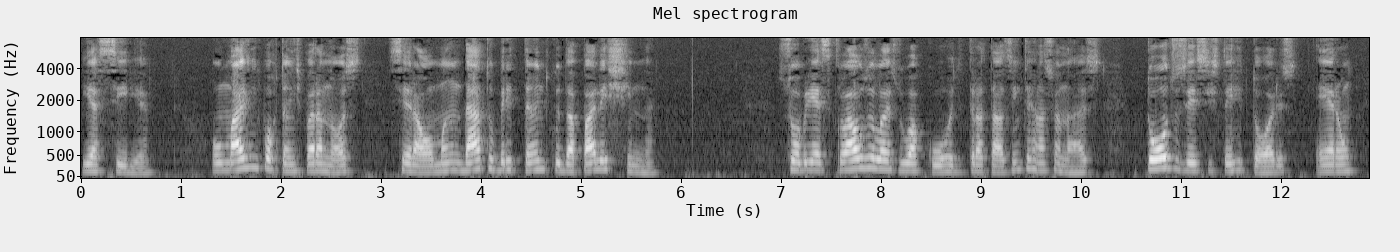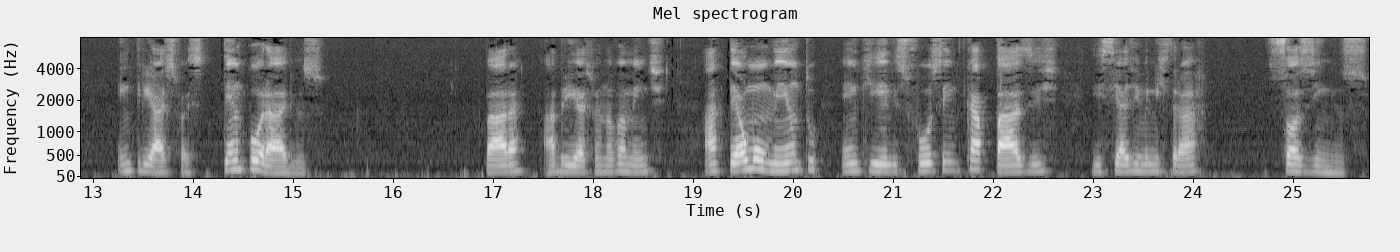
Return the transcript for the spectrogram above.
e a Síria. O mais importante para nós será o mandato britânico da Palestina. Sobre as cláusulas do acordo de tratados internacionais, todos esses territórios eram, entre aspas, temporários para, abrir aspas novamente, até o momento em que eles fossem capazes de se administrar sozinhos.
